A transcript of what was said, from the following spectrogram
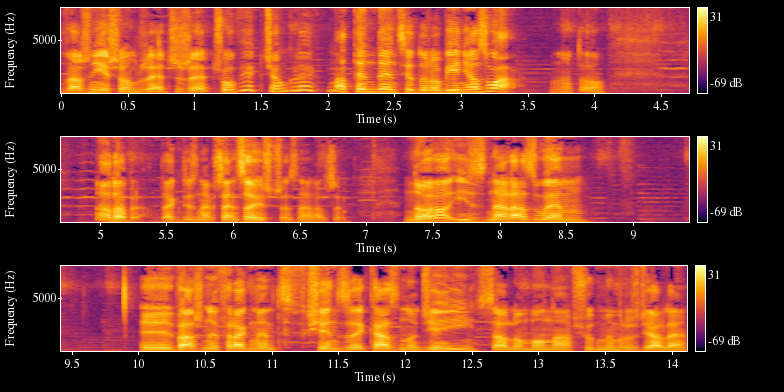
ważniejszą rzecz, że człowiek ciągle ma tendencję do robienia zła. No to, no dobra, tak jest napisane. Co jeszcze znalazłem? No i znalazłem y, ważny fragment w księdze Kaznodziei Salomona w siódmym rozdziale.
